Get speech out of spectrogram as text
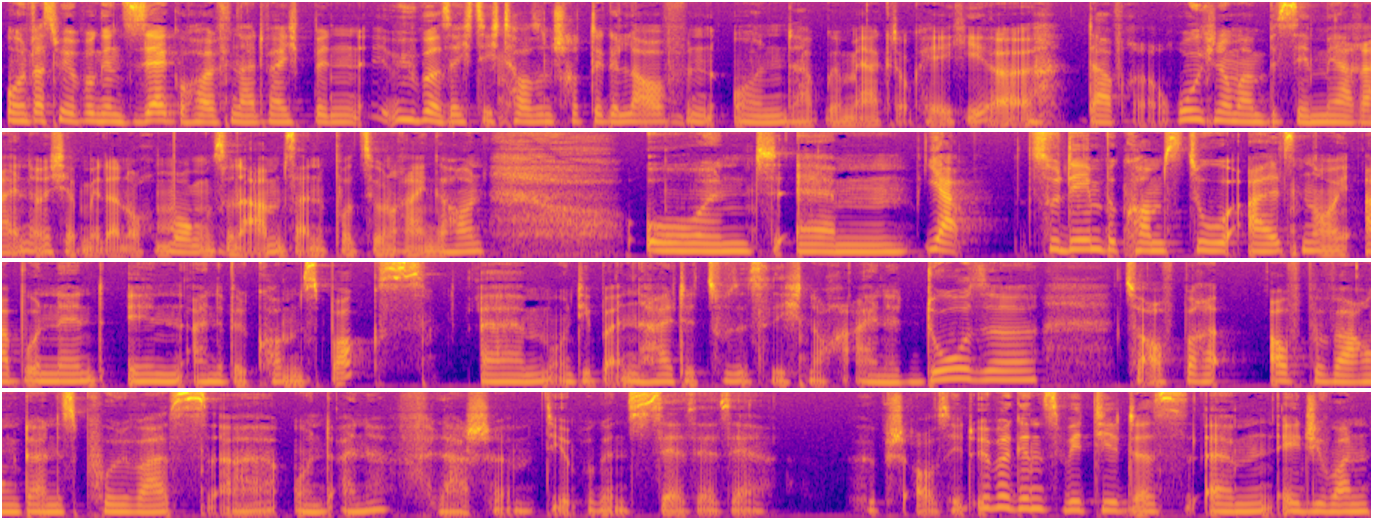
Und was mir übrigens sehr geholfen hat, weil ich bin über 60.000 Schritte gelaufen und habe gemerkt, okay, hier darf ruhig noch mal ein bisschen mehr rein. Und ich habe mir dann auch morgens und abends eine Portion reingehauen. Und ähm, ja, zudem bekommst du als Neuabonnent in eine Willkommensbox. Ähm, und die beinhaltet zusätzlich noch eine Dose zur Aufbe Aufbewahrung deines Pulvers äh, und eine Flasche, die übrigens sehr, sehr, sehr hübsch aussieht. Übrigens wird dir das ähm, AG1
